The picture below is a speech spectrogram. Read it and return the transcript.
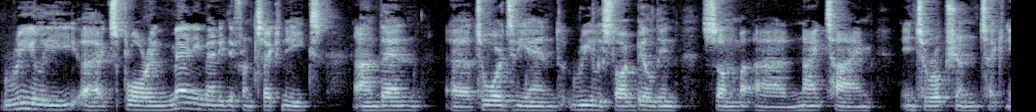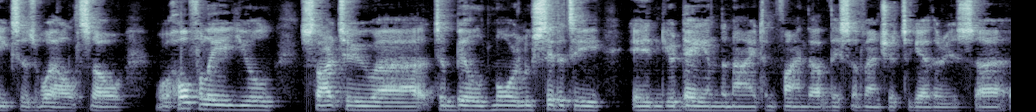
really uh, exploring many, many different techniques and then uh, towards the end, really start building some uh, nighttime interruption techniques as well. So well, hopefully you'll start to uh, to build more lucidity in your day and the night and find that this adventure together is uh,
